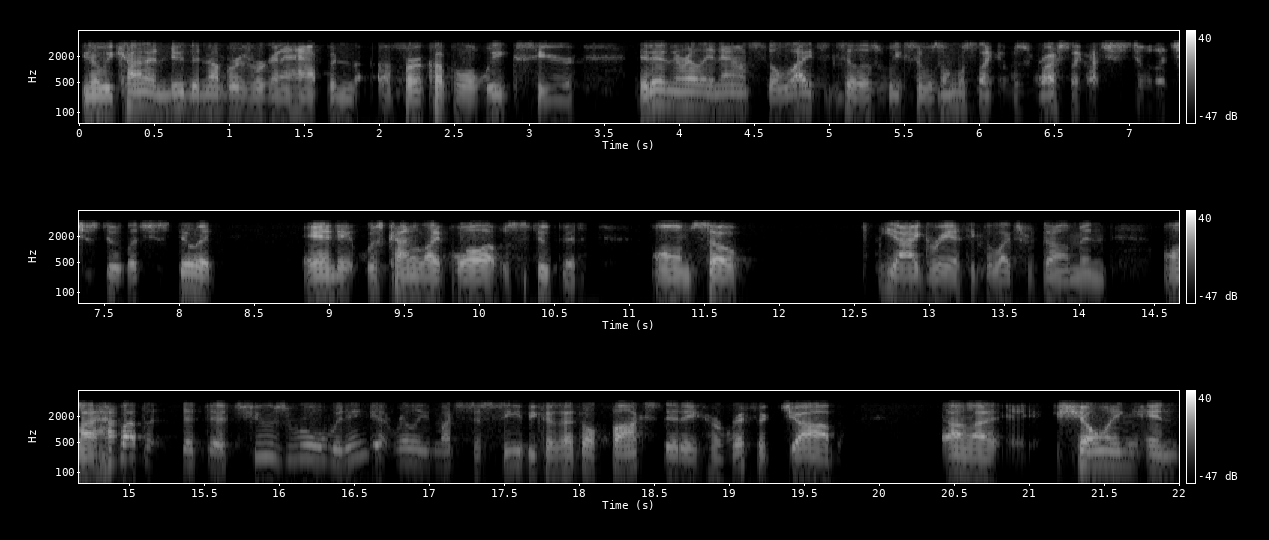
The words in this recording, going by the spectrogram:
You know, we kind of knew the numbers were going to happen uh, for a couple of weeks here. They didn't really announce the lights until this week, so it was almost like it was rushed. Like let's just do it, let's just do it, let's just do it, and it was kind of like, well, it was stupid. Um, so, yeah, I agree. I think the lights were dumb. And uh, how about the, the, the choose rule? We didn't get really much to see because I thought Fox did a horrific job uh, showing, and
